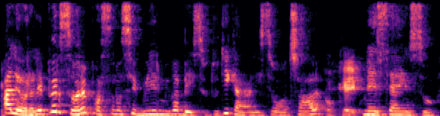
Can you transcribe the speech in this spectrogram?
Allora, le persone possono seguirmi, vabbè, su tutti i canali social, Ok, quindi nel senso,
